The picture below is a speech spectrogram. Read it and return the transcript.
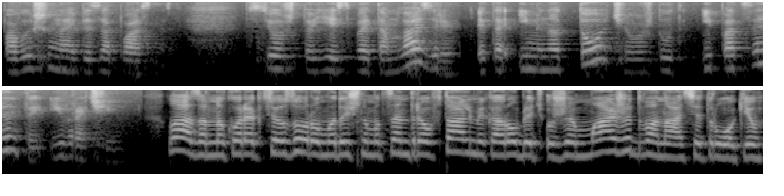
повышенная безопасность. Все, что есть в этом лазере, это именно то, чего ждут и пациенты, и врачи. Лазерну корекцію зору в медичному центрі офтальміка роблять уже майже 12 років.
